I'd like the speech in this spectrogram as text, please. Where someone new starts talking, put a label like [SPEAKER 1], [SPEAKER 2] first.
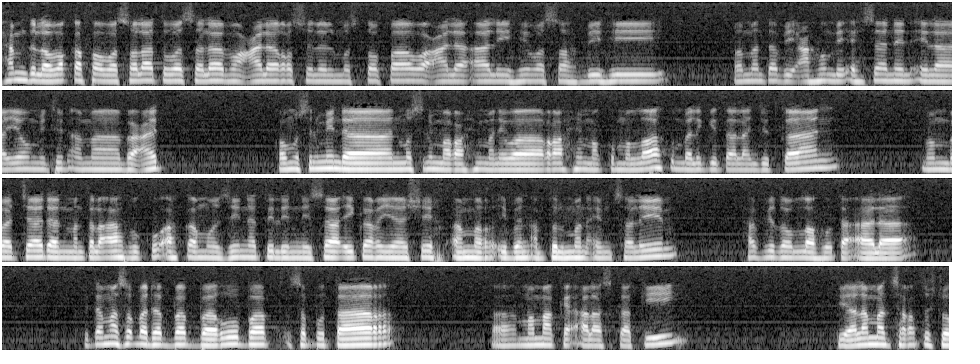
[SPEAKER 1] Alhamdulillah wa kafa wa salatu wa salamu ala rasulil mustafa wa ala alihi wa sahbihi wa man tabi'ahum bi ihsanin ila yaumidin amma ba'd. Kaum muslimin dan muslimah rahimani wa rahimakumullah kembali kita lanjutkan membaca dan mentelaah buku Ahkamu Zinatil Nisa'i karya Syekh Amr Ibn Abdul Man'im Salim hafizallahu taala. Kita masuk pada bab baru bab seputar uh, memakai alas kaki di halaman 128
